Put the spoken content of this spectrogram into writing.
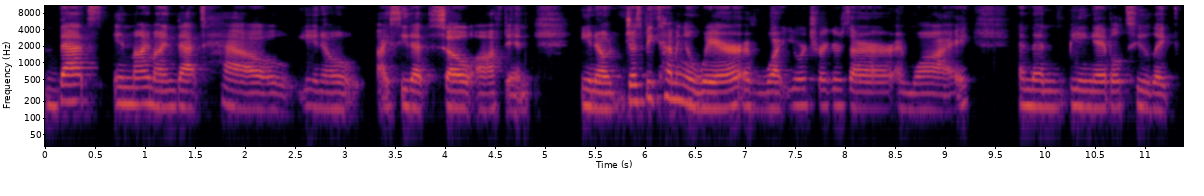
that's in my mind that's how you know i see that so often you know just becoming aware of what your triggers are and why and then being able to like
